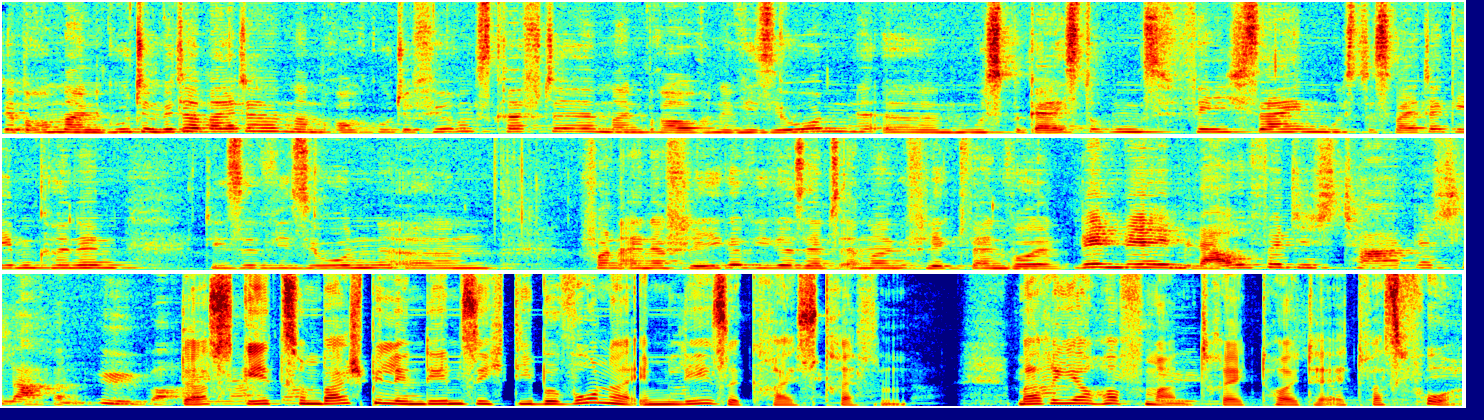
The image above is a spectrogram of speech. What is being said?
Da braucht man gute Mitarbeiter, man braucht gute Führungskräfte, man braucht eine Vision, äh, muss begeisterungsfähig sein, muss das weitergeben können, diese Vision ähm, von einer Pflege, wie wir selbst einmal gepflegt werden wollen. Wenn wir im Laufe des Tages lachen über Das geht zum Beispiel, indem sich die Bewohner im Lesekreis treffen. Maria Hoffmann trägt heute etwas vor.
